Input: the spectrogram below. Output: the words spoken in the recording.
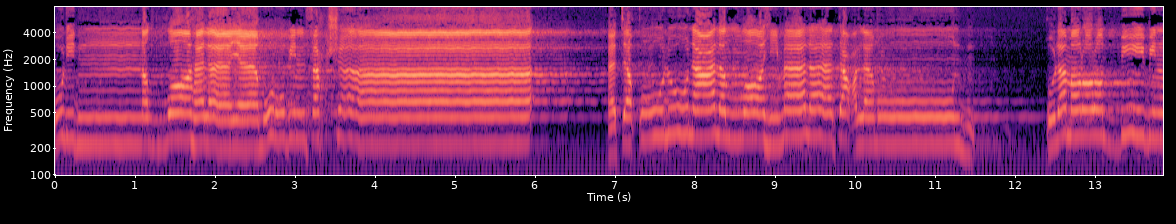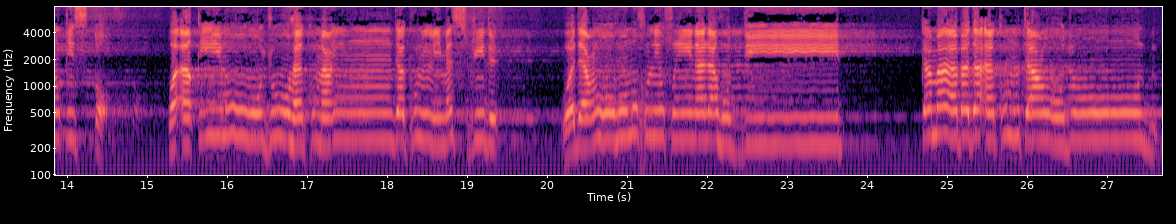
قل إن الله لا يامر بالفحشاء أتقولون على الله ما لا تعلمون قل أمر ربي بالقسط وأقيموا وجوهكم عند كل مسجد ودعوه مخلصين له الدين كما بدأكم تعودون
